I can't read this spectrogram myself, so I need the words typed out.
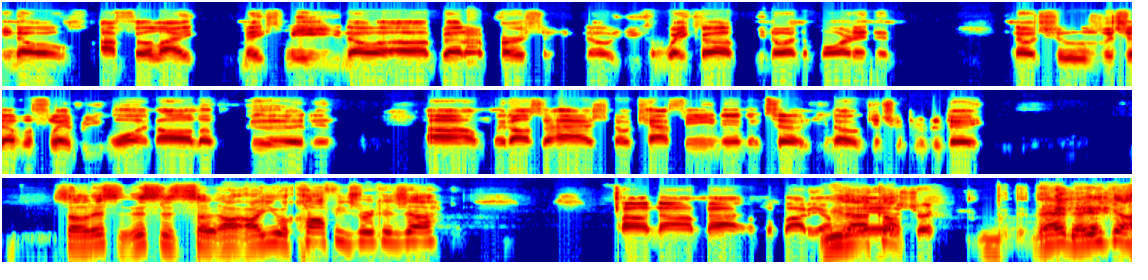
you know I feel like makes me you know a better person. You know, you can wake up you know in the morning and you know choose whichever flavor you want, all of them good and um, it also has you know caffeine in it to you know get you through the day. So this this is so. Are, are you a coffee drinker, Ja? Uh, no, I'm not. I'm a body. I'm You're not co- drinker. There, there you go.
